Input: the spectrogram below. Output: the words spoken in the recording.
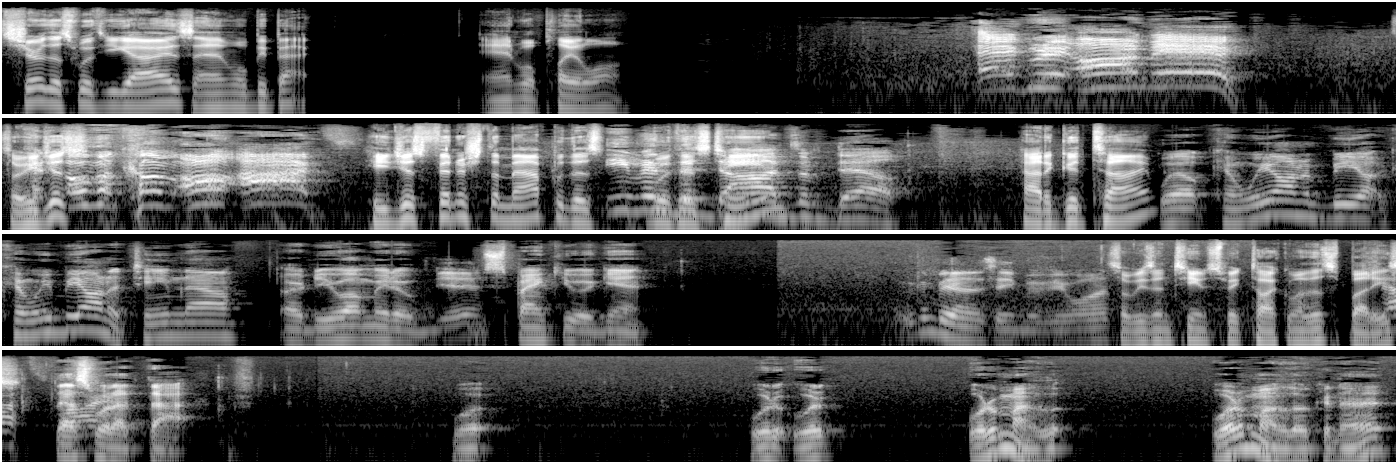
share this with you guys, and we'll be back, and we'll play along. Angry army! So he just overcome all odds! he just finished the map with his Even with the his team. gods of death. Had a good time. Well, can we on a be can we be on a team now, or do you want me to Yeah. spank you again? We can be on the team if you want. So he's in TeamSpeak talking with his buddies. That's what I thought. What? What? What? What am I? Lo- what am I looking at?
